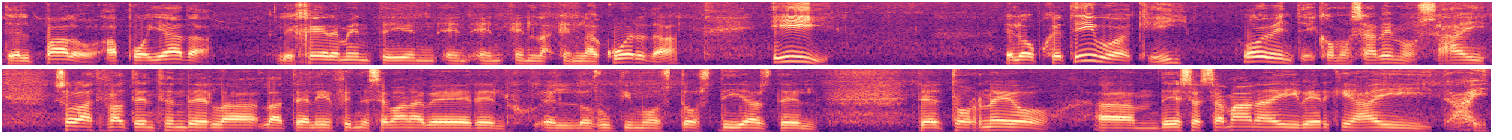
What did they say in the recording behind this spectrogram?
del palo apoyada ligeramente en, en, la, cuerda y el objetivo aquí Obviamente, como sabemos, hay, solo hace falta encender la, la tele el fin de semana, ver el, el, los últimos dos días del, del torneo um, de esa semana y ver que hay, hay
